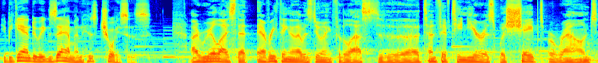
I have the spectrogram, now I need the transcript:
He began to examine his choices. I realized that everything that I was doing for the last uh, 10, 15 years was shaped around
